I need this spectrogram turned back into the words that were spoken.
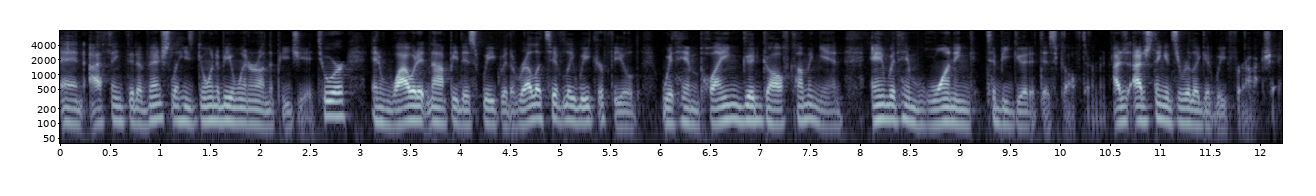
and I think that eventually he's going to be a winner on the PGA Tour. And why would it not be this week with a relatively weaker field, with him playing good golf coming in, and with him wanting to be good at this golf tournament? I just, I just think it's a really good week for Akshay.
